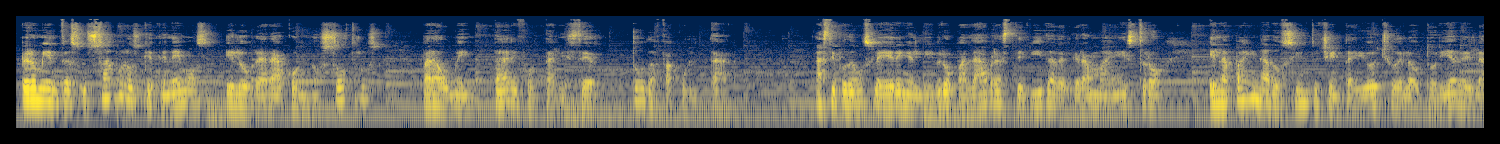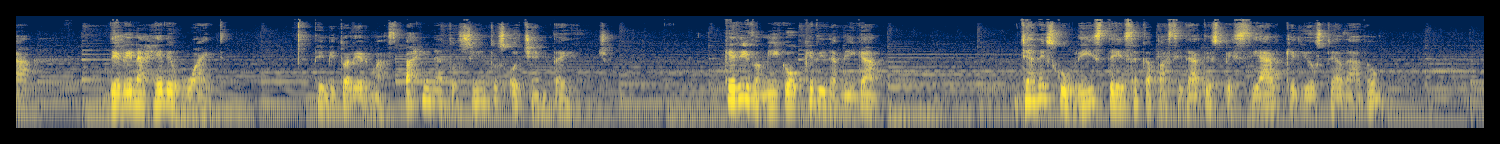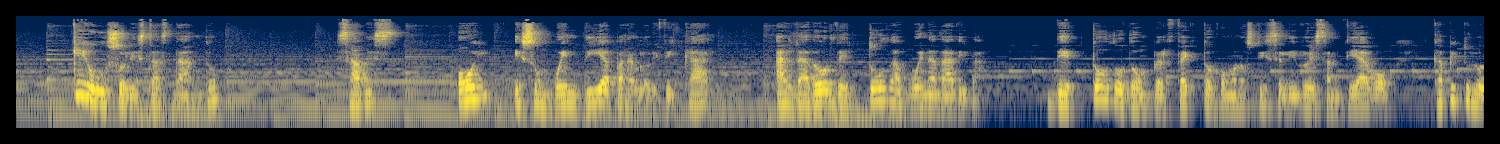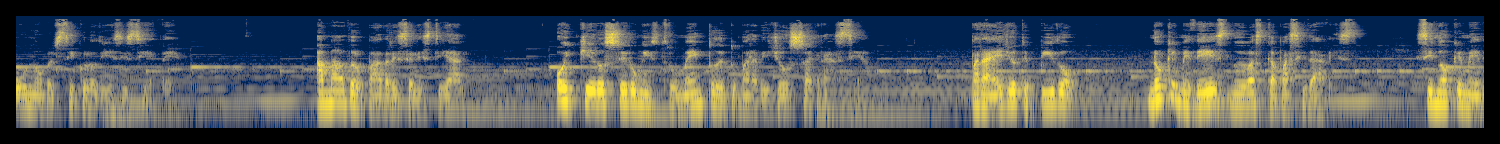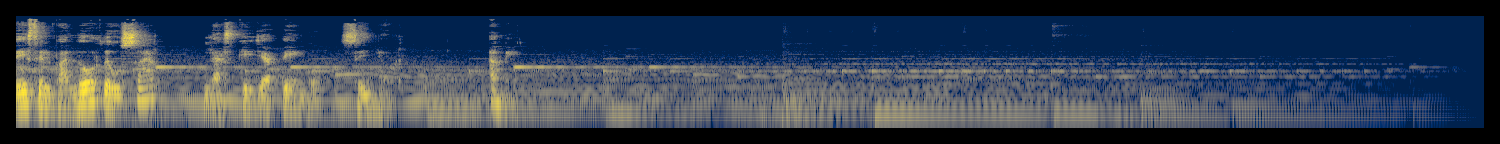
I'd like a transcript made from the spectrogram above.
pero mientras usamos los que tenemos, Él obrará con nosotros para aumentar y fortalecer toda facultad. Así podemos leer en el libro Palabras de Vida del Gran Maestro, en la página 288 de la autoría de, la, de Elena G. White. Te invito a leer más, página 288. Querido amigo, querida amiga, ¿ya descubriste esa capacidad especial que Dios te ha dado? ¿Qué uso le estás dando? ¿Sabes? Hoy es un buen día para glorificar al dador de toda buena dádiva, de todo don perfecto, como nos dice el libro de Santiago, capítulo 1, versículo 17. Amado Padre Celestial, hoy quiero ser un instrumento de tu maravillosa gracia. Para ello te pido no que me des nuevas capacidades, sino que me des el valor de usar las que ya tengo, Señor. Amén.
